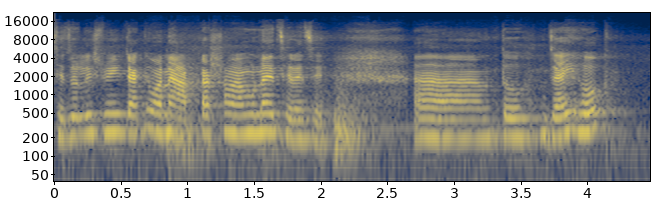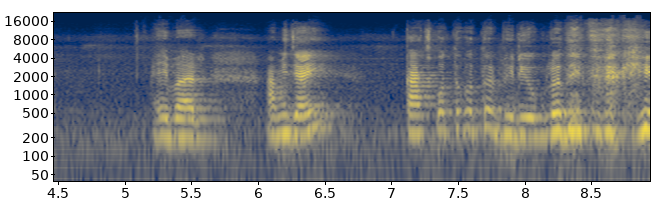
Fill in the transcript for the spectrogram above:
ছেচল্লিশ মিনিট আগে মানে আটটার সময় মনে হয় ছেড়েছে। তো যাই হোক, এবার আমি যাই, কাজ করতে করতে ভিডিওগুলো দেখতে থাকি।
